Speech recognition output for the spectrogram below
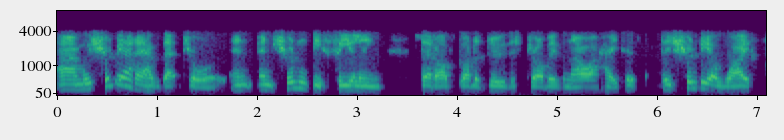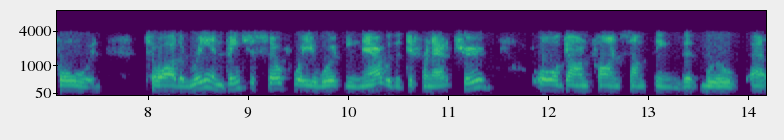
um, we should be able to have that joy and, and shouldn't be feeling that I've got to do this job even though I hate it. There should be a way forward to either reinvent yourself where you're working now with a different attitude or go and find something that will uh,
